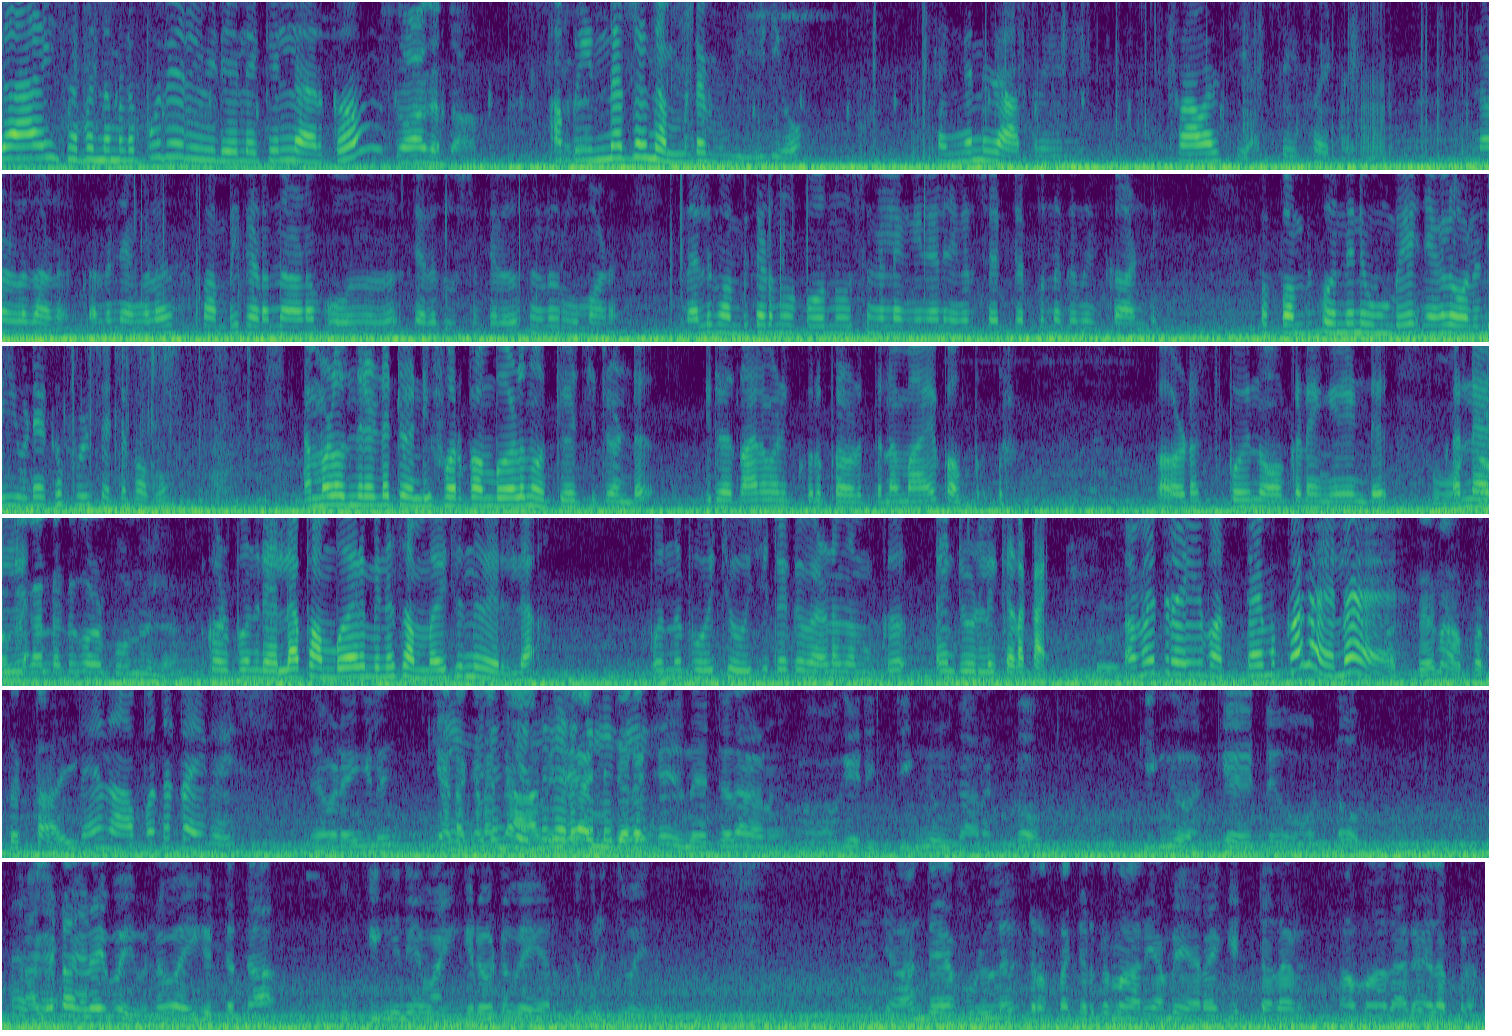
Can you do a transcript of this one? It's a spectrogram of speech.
Guys അപ്പം നമ്മുടെ പുതിയൊരു വീഡിയോയിലേക്ക് എല്ലാവർക്കും സ്വാഗതം. അപ്പം ഇന്നത്തെ നമ്മുടെ വീഡിയോ എങ്ങനെ രാത്രിയിൽ ട്രാവൽ ചെയ്യാം സേഫായിട്ട് എന്നുള്ളതാണ്. കാരണം ഞങ്ങൾ പമ്പിൽ കിടന്നാണ് പോകുന്നത് ചില ദിവസം. ചില ദിവസങ്ങളിൽ റൂമാണ് എന്നാലും പമ്പിൽ കിടന്ന് പോകുന്ന ദിവസങ്ങളിൽ എങ്ങനെയാണ് ഞങ്ങളുടെ സെറ്റപ്പ് എന്നൊക്കെ നിൽക്കാണ്ട് അപ്പോൾ പമ്പിൽ പോകുന്നതിന് മുമ്പേ ഞങ്ങൾ ഓൾറെഡി ഇവിടെയൊക്കെ ഫുൾ സെറ്റപ്പ് ആക്കും നമ്മൾ ഒന്ന് രണ്ട് ട്വന്റി ഫോർ പമ്പുകൾ നോക്കി വെച്ചിട്ടുണ്ട്. ഇരുപത്തിനാല് മണിക്കൂർ പ്രവർത്തനമായ പമ്പ്. അപ്പോൾ അവിടെ പോയി നോക്കണം എങ്ങനെയുണ്ട്. കാരണം എല്ലാ കുഴപ്പമൊന്നുമില്ല. എല്ലാ പമ്പുകാരും പിന്നെ സമ്മതിച്ചെന്ന് വരില്ല. അപ്പൊ ഒന്ന് പോയി ചോദിച്ചിട്ടൊക്കെ വേണം നമുക്ക് അതിന്റെ ഉള്ളിൽ കിടക്കാൻ. സമയം എത്രയായി? പത്തേ മുക്കാലായല്ലേ? അല്ലേ നാപ്പത്തെട്ടായി. പത്തേ നാപ്പത്തെട്ടായി ഗൈസ് എവിടെയെങ്കിലും എഴുന്നേറ്റതാണ്. എഡിറ്റിങ്ങും കറക്കവും ഒക്കെ ആയിട്ട് ഓട്ടവും. ആകെ ടയർഡായി പോയി പിന്നെ വൈകിട്ടത്തെ കുക്കിങ്ങിന് ഭയങ്കരമായിട്ട് വേർത്ത് കുളിച്ചു പോയി. ഞാൻ. ഫുള്ള് ഡ്രസ്സൊക്കെ എടുത്ത് മാറിയാൻ വേറെ ഇട്ടതാണ്. സമാധാനം ഏതപ്പോഴാണ്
